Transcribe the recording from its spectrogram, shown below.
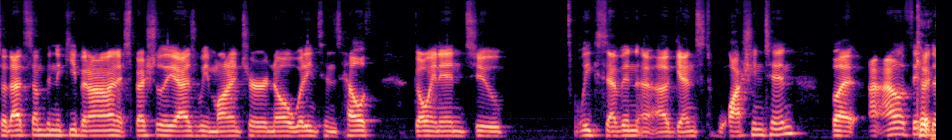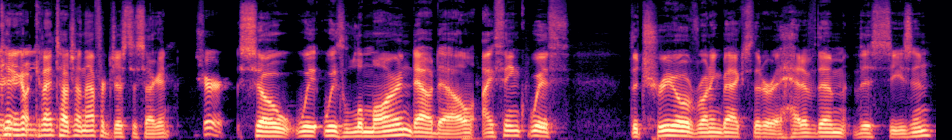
So that's something to keep an eye on, especially as we monitor Noah Whittington's health going into week seven uh, against Washington. But I don't think. Can, can, any... can, I touch on that for just a second? Sure. So with with Limar and Dowdell, I think with the trio of running backs that are ahead of them this season,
